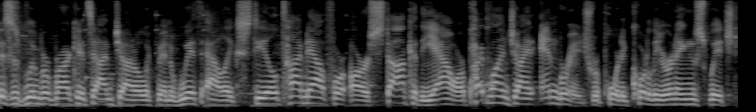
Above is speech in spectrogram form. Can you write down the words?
This is Bloomberg Markets. I'm Jon Erlichman with Alix Steel. Time now for our stock of the hour. Pipeline giant Enbridge reported quarterly earnings which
